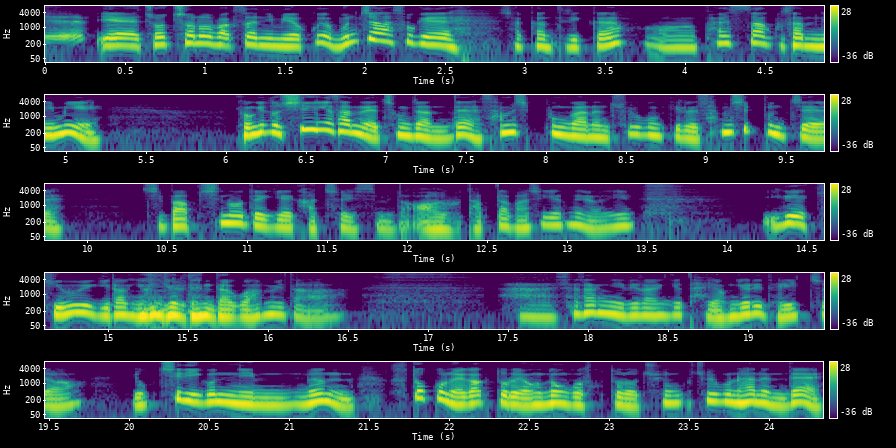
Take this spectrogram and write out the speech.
예. 예, 조천호 박사님이었고요. 문자 소개 잠깐 드릴까요? 어, 8493님이 경기도 시흥에 사는 애청자인데 30분간은 출근길을 30분째 집 앞 신호대기에 갇혀 있습니다. 아유, 답답하시겠네요. 이, 이게 기후위기랑 연결된다고 합니다. 아, 세상 일이라는 게 다 연결이 돼 있죠. 6729님은 수도권 외곽도로 영동고속도로 출, 출근하는데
